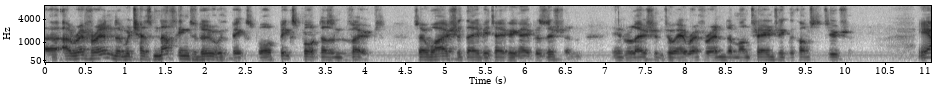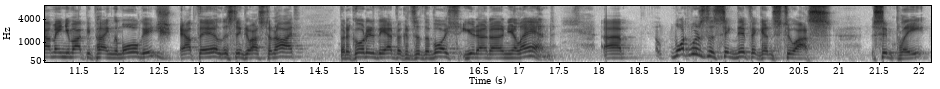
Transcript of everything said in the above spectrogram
uh, a referendum which has nothing to do with big sport. Big sport doesn't vote. So why should they be taking a position in relation to a referendum on changing the Constitution? Yeah, I mean, you might be paying the mortgage out there listening to us tonight, but according to the advocates of the voice, you don't own your land. Um, what was the significance to us simply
